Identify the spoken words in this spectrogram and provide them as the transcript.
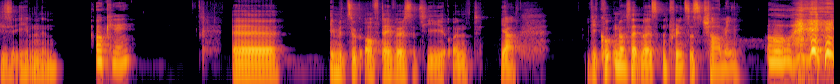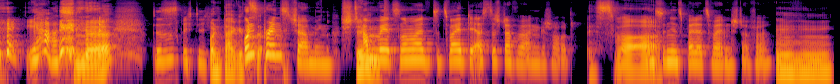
Diese Ebenen. Okay. Äh, in Bezug auf Diversity und ja, wir gucken doch seit neuestem Princess Charming. Oh, ja. Ne? Das ist richtig. Und da gibt's. Und Prince Charming. stimmt. Haben wir jetzt nochmal zu zweit die erste Staffel angeschaut. es war. Und sind jetzt bei der zweiten Staffel. Mhm.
